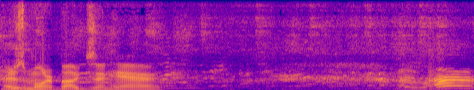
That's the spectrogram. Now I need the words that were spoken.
There's more bugs in here. Oh, ah,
